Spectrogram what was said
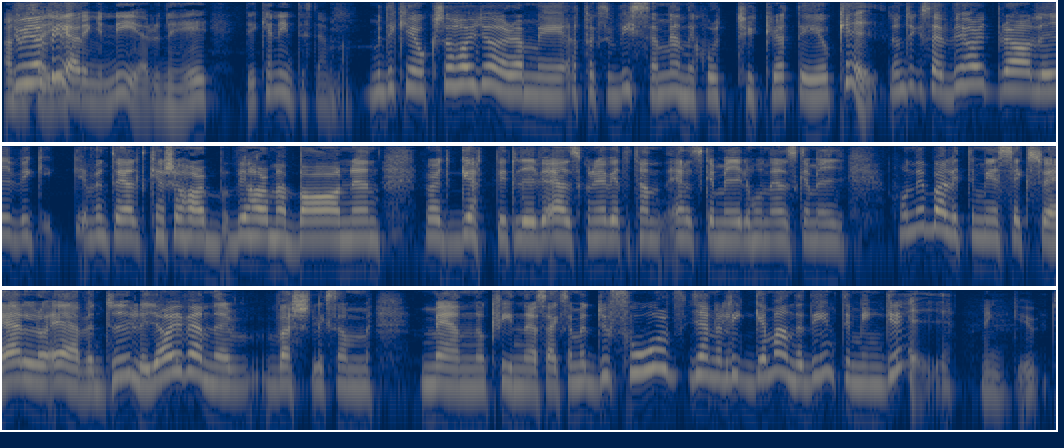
Alltså Jo, jag vet. stänger ner. Nej det kan inte stämma. Men det kan ju också ha att göra med att faktiskt vissa människor tycker att det är okej. De tycker så här, vi har ett bra liv, vi eventuellt kanske har, vi har de här barnen, vi har ett göttigt liv, jag älskar honom, jag vet att han älskar mig eller hon älskar mig. Hon är bara lite mer sexuell och äventyrlig. Jag har ju vänner vars liksom män och kvinnor har sagt så här, men du får gärna ligga med andra, det är inte min grej. Men gud.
